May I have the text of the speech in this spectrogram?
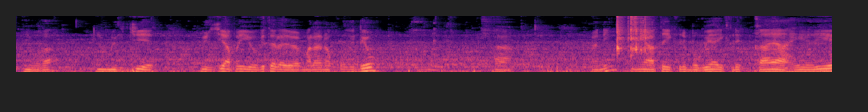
हे बघा ही मिरची आहे मिरची आपण योग्य तर मला नको देऊ हां आणि मी आता इकडे बघूया इकडे काय आहे अरे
